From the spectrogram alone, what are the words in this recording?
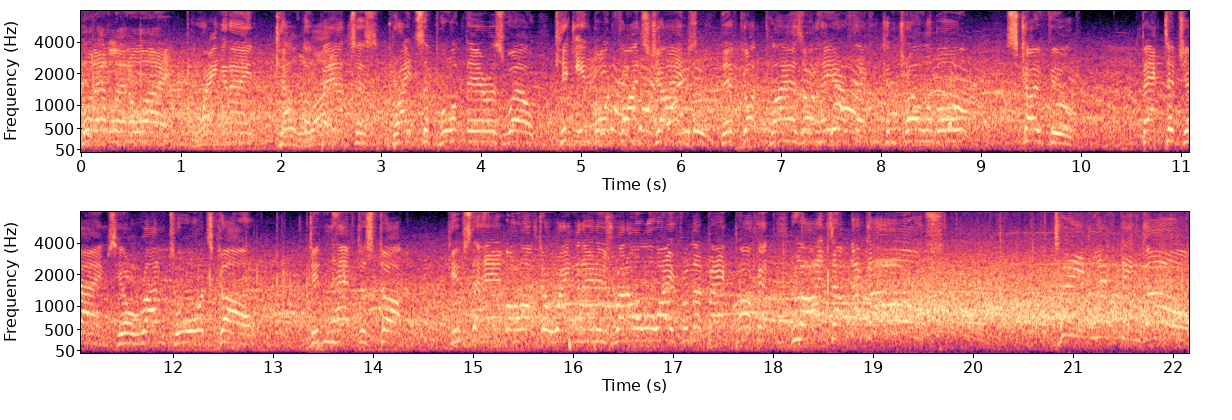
Port Adelaide away. Wanganeen, great support there as well. Kick inboard finds James. They've got players on here if they can control the ball. Schofield, back to James. He'll run towards goal. Didn't have to stop. Gives the handball off to Wanganeen, who's run all the way from the back pocket. Lines up the goals! Team lifting goal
